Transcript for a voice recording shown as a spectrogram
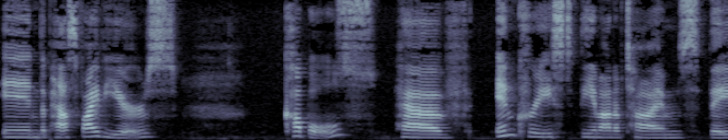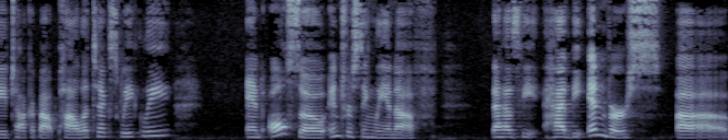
in the past five years, couples have increased the amount of times they talk about politics weekly. And also, interestingly enough, that has the had the inverse uh,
